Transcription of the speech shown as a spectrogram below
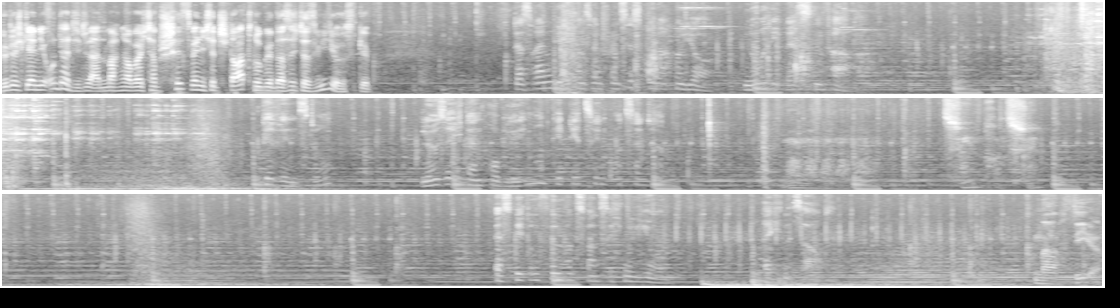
Würde euch gerne die Untertitel anmachen, aber ich habe Schiss, wenn ich jetzt Start drücke, dass ich das Video skippe. Das Rennen geht von San Francisco nach New York. Nur die besten Fahrer. Gewinnst du? Löse ich dein Problem und gebe dir 10% ab. Wow, wow, wow. 10 Prozent. Es geht um 25 Millionen. Es aus. Nach dir.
